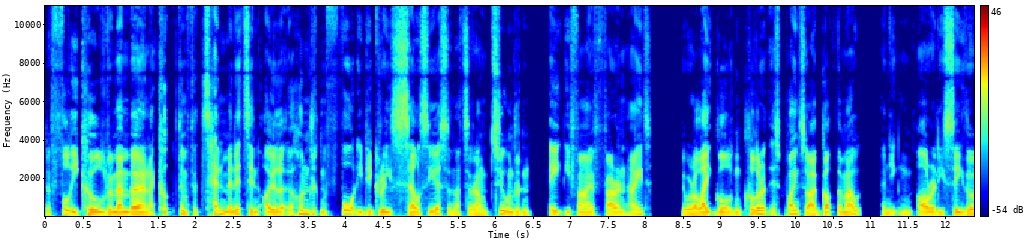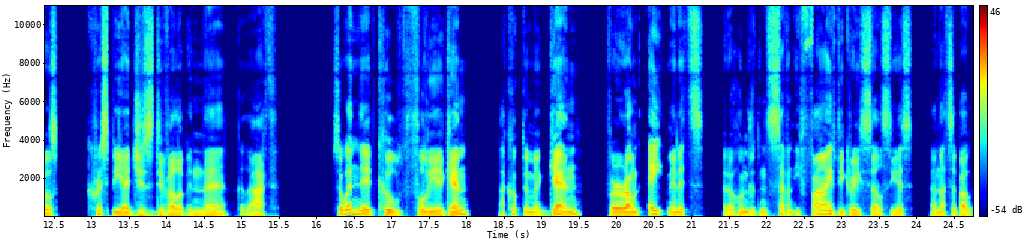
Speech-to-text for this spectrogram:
They're fully cooled, remember, and I cooked them for 10 minutes in oil at 140 degrees Celsius, and that's around 200 85 Fahrenheit. They were a light golden colour at this point, so I got them out, and you can already see those crispy edges developing there. Look at that. So when they'd cooled fully again, I cooked them again for around 8 minutes at 175 degrees Celsius, and that's about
